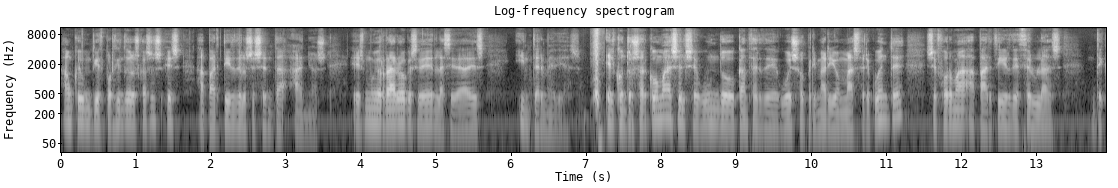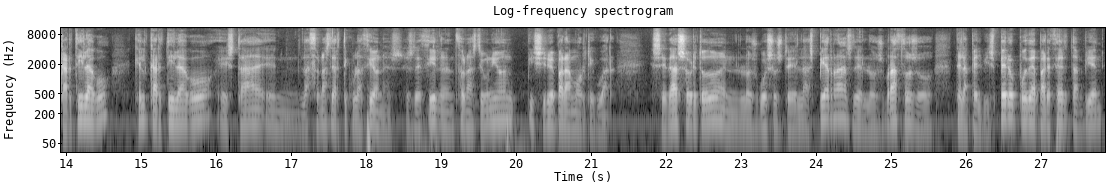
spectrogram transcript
aunque un 10% de los casos es a partir de los 60 años. Es muy raro que se den en las edades intermedias. El controsarcoma es el segundo cáncer de hueso primario más frecuente. Se forma a partir de células de cartílago, que el cartílago está en las zonas de articulaciones, es decir, en zonas de unión y sirve para amortiguar. Se da sobre todo en los huesos de las piernas, de los brazos o de la pelvis, pero puede aparecer también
